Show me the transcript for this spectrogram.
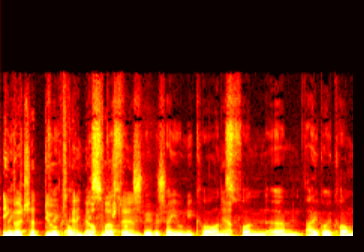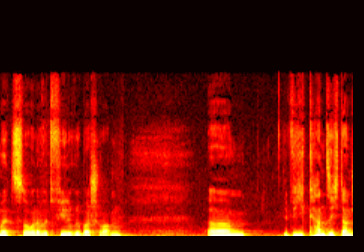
Ingolstadt Dukes kann ich mir auch vorstellen. Was von Schwäbischer Unicorns, ja. von ähm, Allgäu Comets, so, da wird viel rüberschwappen. Ähm, wie kann sich dann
